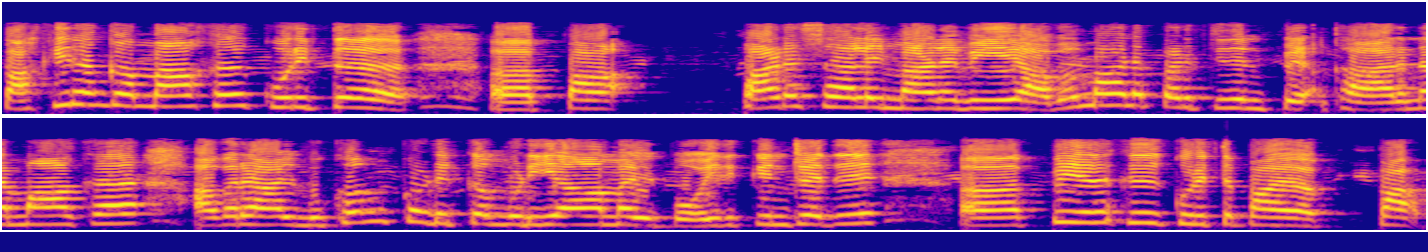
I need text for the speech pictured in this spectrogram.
பகிரங்கமாக குறித்த அஹ், பா- பாடசாலை மாணவியை அவமானப்படுத்தியதன் காரணமாக அவரால் முகம் கொடுக்க முடியாமல் போயிருக்கின்றது. அஹ், பிறகு குறித்த ப- ப-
